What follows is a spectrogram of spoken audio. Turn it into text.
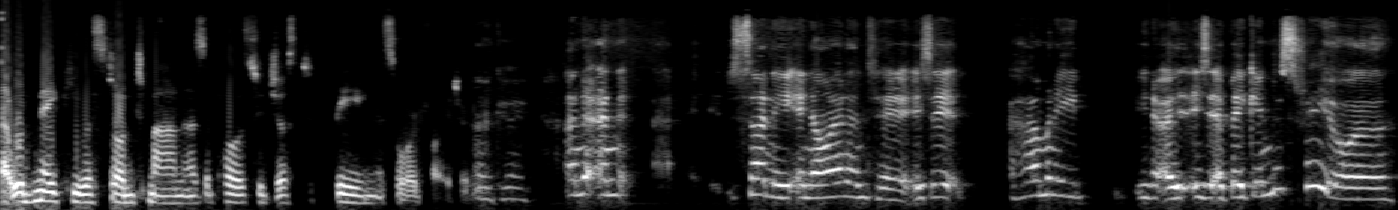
That would make you a stunt man as opposed to just being a sword fighter. Okay, and and certainly in Ireland here, is it how many? You know, is it a big industry or?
